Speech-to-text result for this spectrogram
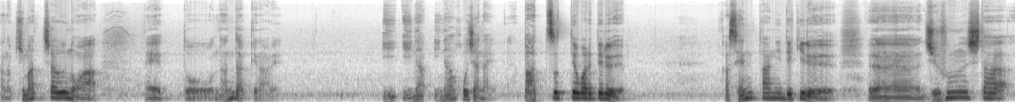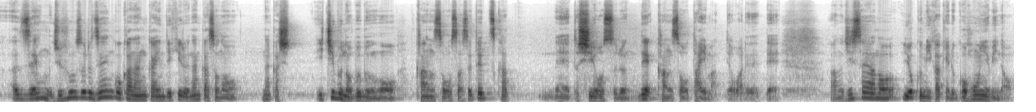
あの決まっちゃうのはえー、っとなんだっけなあれ。い稲稲穂じゃない。バッツって呼ばれてる先端にできるうん受粉した前受粉する前後かなんかにできるなんかそのなんか一部の部分を乾燥させて使っ、えー、と使用するんで乾燥大麻って呼ばれてて。あの実際あのよく見かける5本指の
